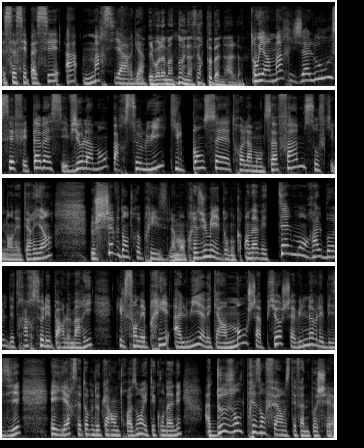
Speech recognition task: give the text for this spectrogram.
Ça s'est passé à Marciargues. Et voilà maintenant une affaire peu banale. Oui, un mari jaloux s'est fait tabasser violemment par celui qu'il pensait être l'amant de sa femme, sauf qu'il n'en était rien. Le chef d'entreprise, l'amant présumé donc, en avait tellement ras-le-bol d'être harcelé par le mari qu'il s'en est pris à lui avec un manche à pioche à Villeneuve-les-Béziers. Et hier, cet homme de 43 ans a été condamné à deux ans de prison ferme, Stéphane Pocher.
